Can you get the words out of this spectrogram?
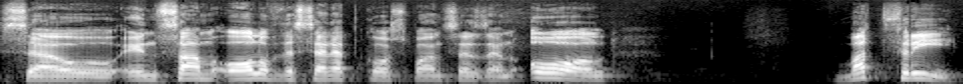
So, in sum, all of the Senate co sponsors and all but three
